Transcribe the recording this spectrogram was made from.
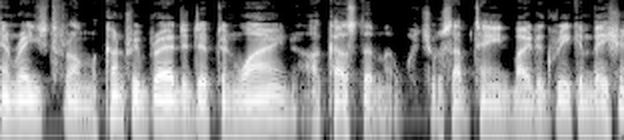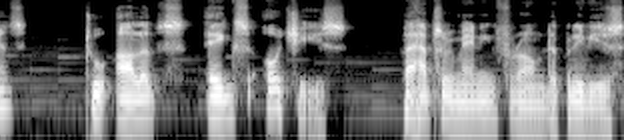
and ranged from country bread dipped in wine, a custom which was obtained by the Greek invasions, to olives, eggs, or cheese, perhaps remaining from the previous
